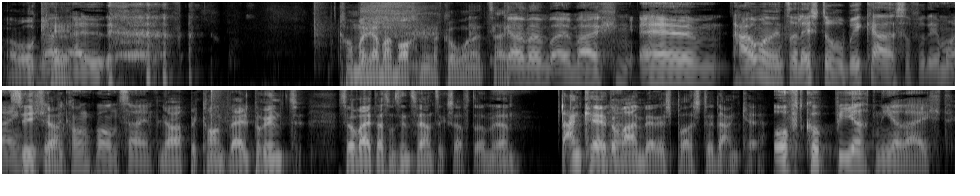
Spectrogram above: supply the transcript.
Aber okay, Ja, kann man ja mal machen in der Corona-Zeit. kann man mal machen. Ähm, hauen wir unsere letzte Rubrik aus, von der wir eigentlich Sicher. bekannt geworden sein. Ja, bekannt, weltberühmt, so weit, dass wir es ins Fernsehen geschafft haben, ja. Danke, ja. Doman, der ist Poste, danke. Oft kopiert, nie erreicht.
